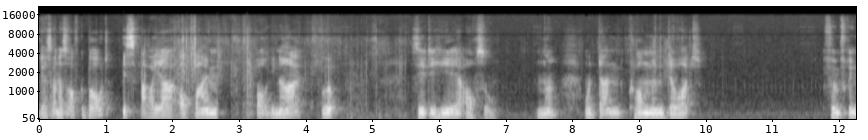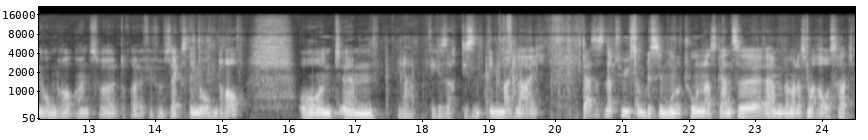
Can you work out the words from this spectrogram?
Der ist anders aufgebaut. Ist aber ja auch beim Original. seht ihr hier ja auch so. Ne? Und dann kommen dort fünf Ringe oben drauf. 1, 2, 3, 4, 5, 6 Ringe oben drauf. Und ähm, ja, wie gesagt, die sind immer gleich. Das ist natürlich so ein bisschen monoton, das Ganze, ähm, wenn man das mal raus hat.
